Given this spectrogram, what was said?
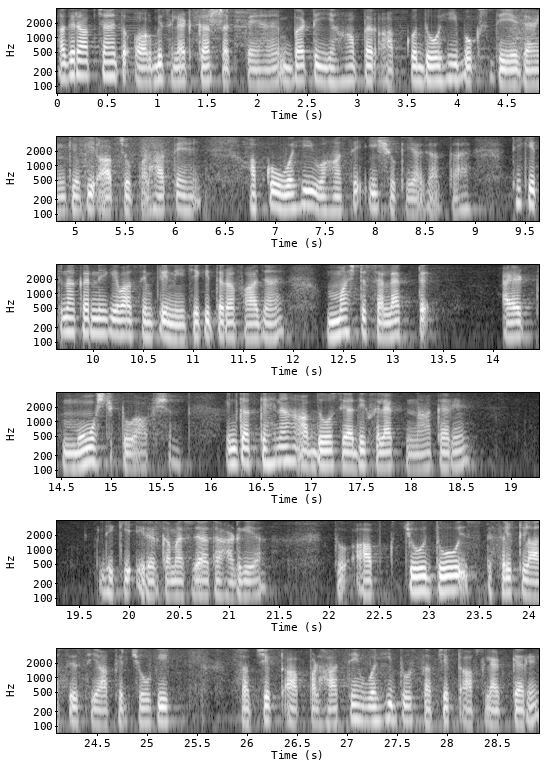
अगर आप चाहें तो और भी सिलेक्ट कर सकते हैं बट यहाँ पर आपको दो ही बुक्स दिए जाएँगे, क्योंकि आप जो पढ़ाते हैं, आपको वही वहाँ से इशू किया जाता है। ठीक इतना करने के बाद सिंपली नीचे की तरफ़ आ जाएँ। Must select at most two option इनका कहना, आप दो से अधिक सेलेक्ट ना करें। देखिए एरर का मैसेज आया था, हट गया। तो आप जो दो स्पेशल क्लासेस या फिर जो भी सब्जेक्ट आप पढ़ाते हैं, वही दो सब्जेक्ट आप सेलेक्ट करें।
